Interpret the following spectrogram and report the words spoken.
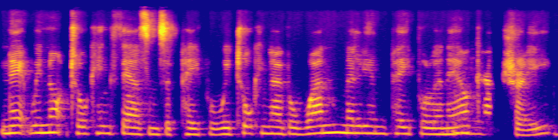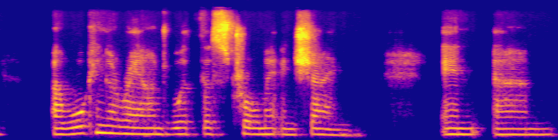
Nat, we're not talking thousands of people. We're talking over 1 million people in our mm. country are walking around with this trauma and shame. And um,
